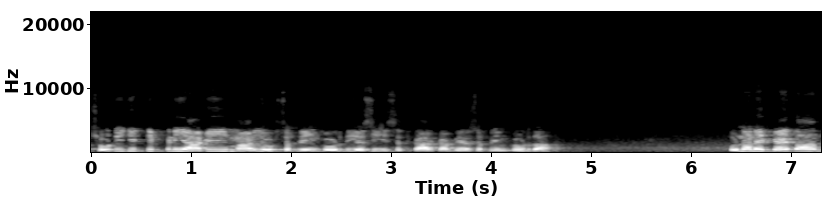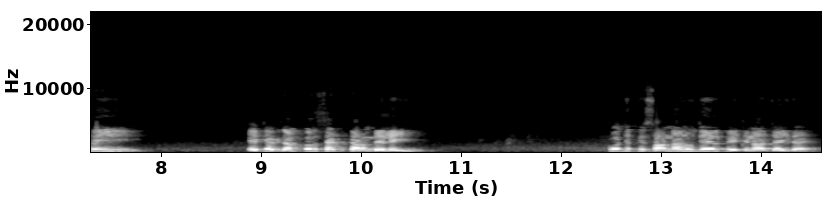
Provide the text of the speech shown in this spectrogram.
ਛੋਟੀ ਜੀ ਟਿੱਪਣੀ ਆ ਗਈ ਮਾਨਯੋਗ ਸੁਪਰੀਮ ਕੋਰਟ ਦੀ, ਅਸੀਂ ਸਤਿਕਾਰ ਕਰਦੇ ਹਾਂ ਸੁਪਰੀਮ ਕੋਰਟ ਦਾ। ਉਹਨਾਂ ਨੇ ਕਹਿਤਾ ਵੀ ਇੱਕ ਐਗਜ਼ਾਮਪਲ ਸੈੱਟ ਕਰਨ ਦੇ ਲਈ ਕੁਝ ਕਿਸਾਨਾਂ ਨੂੰ ਜੇਲ੍ਹ ਭੇਜਣਾ ਚਾਹੀਦਾ ਹੈ।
